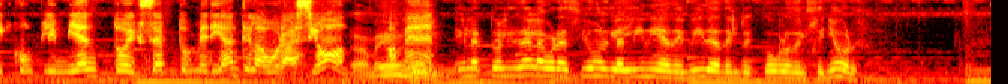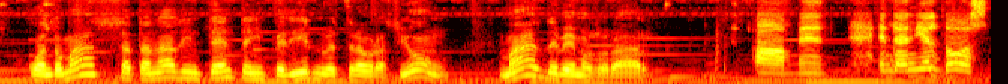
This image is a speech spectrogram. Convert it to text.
y cumplimiento excepto mediante la oración. Amén. Amén. En la actualidad la oración es la línea de vida del recobro del Señor. Cuando más Satanás intente impedir nuestra oración, más debemos orar. Amén. En Daniel 2,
